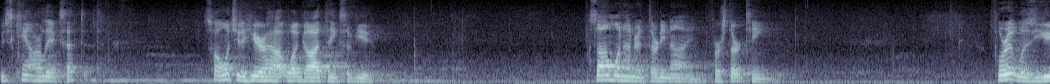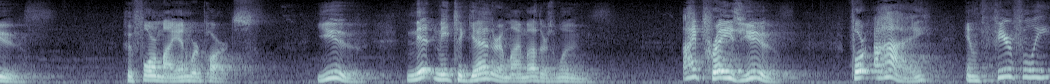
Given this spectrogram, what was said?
We just can't hardly accept it. So I want you to hear how, what God thinks of you. Psalm 139, verse 13. For it was you who formed my inward parts. You knit me together in my mother's womb. I praise you. For I am fearfully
